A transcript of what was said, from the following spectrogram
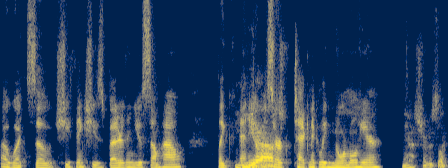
Oh, what? So she thinks she's better than you somehow? Like any of us are technically normal here? Yeah, she was like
